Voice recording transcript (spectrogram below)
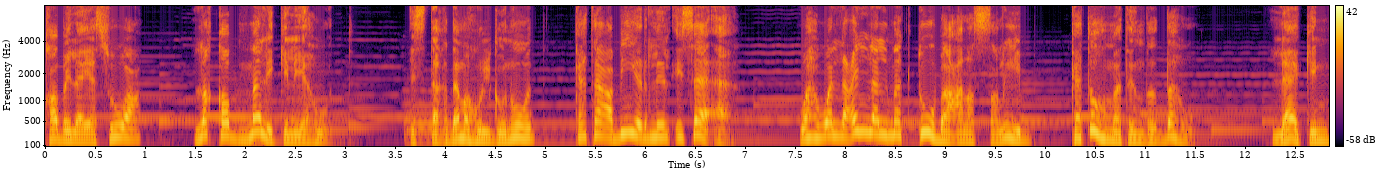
قبل يسوع لقب ملك اليهود. استخدمه الجنود كتعبير للإساءة وهو العلة المكتوبة على الصليب كتهمة ضده. لكن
